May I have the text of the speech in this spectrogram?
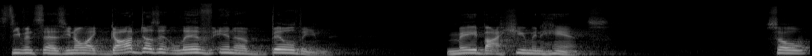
Stephen says, you know, like God doesn't live in a building made by human hands. So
